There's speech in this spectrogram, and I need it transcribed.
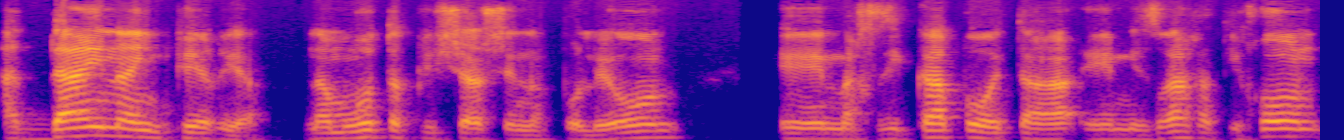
עדיין האימפריה, למרות הפלישה של נפוליאון, אה, מחזיקה פה את המזרח התיכון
